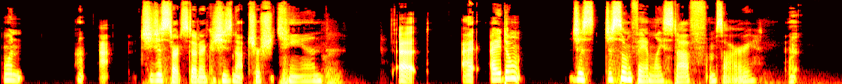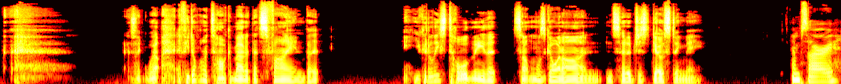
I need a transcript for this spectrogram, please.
when I, I, she just starts stuttering because she's not sure she can. Uh, I I don't just just some family stuff. I'm sorry. It's like, well, if you don't want to talk about it, that's fine, but you could at least told me that something was going on instead of just ghosting me. I'm sorry.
